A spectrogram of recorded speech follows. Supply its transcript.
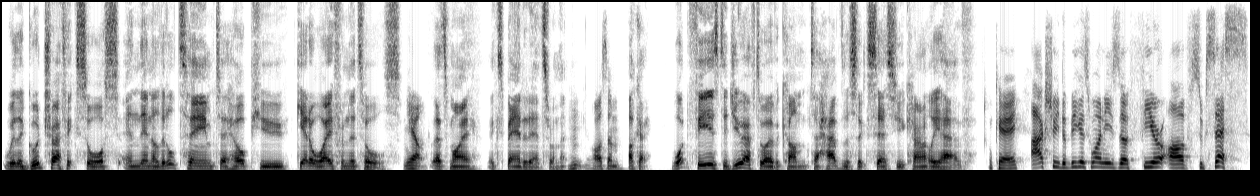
with a good traffic source and then a little team to help you get away from the tools. Yeah. That's my expanded answer on that. Mm-hmm. Awesome. Okay. What fears did you have to overcome to have the success you currently have? Okay. Actually, the biggest one is a fear of success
